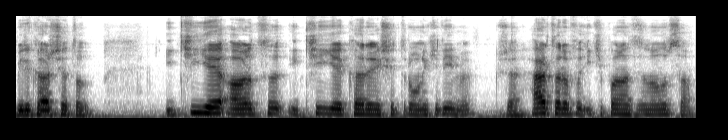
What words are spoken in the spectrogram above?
Biri karşı atalım. 2y artı 2y kare eşittir 12 değil mi? Güzel. Her tarafı iki parantezine alırsam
